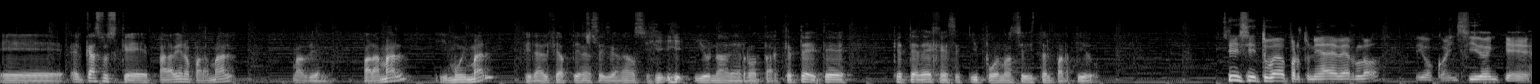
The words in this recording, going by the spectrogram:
Eh, el caso es que, para bien o para mal, más bien, para mal y muy mal, Filadelfia tiene seis ganados y, una derrota. ¿Qué te, qué, qué te deja ese equipo? No sé viste el partido. Sí, sí, tuve oportunidad de verlo. Digo, coincido en que es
